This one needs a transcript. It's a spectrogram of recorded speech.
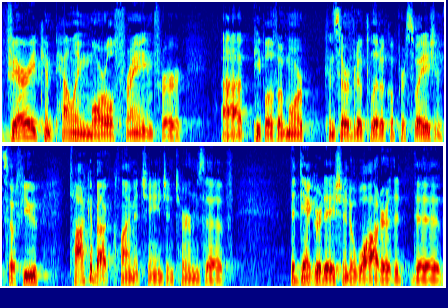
very compelling moral frame for uh, people of a more conservative political persuasion. So if you talk about climate change in terms of the degradation of water, the, the,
